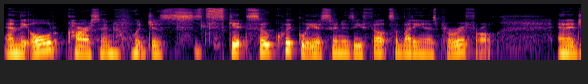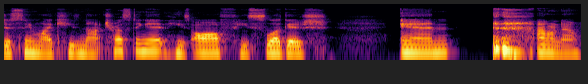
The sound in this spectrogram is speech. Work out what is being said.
And the old Carson would just skit so quickly as soon as he felt somebody in his peripheral. And it just seemed like he's not trusting it. He's off, he's sluggish. And I don't know.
